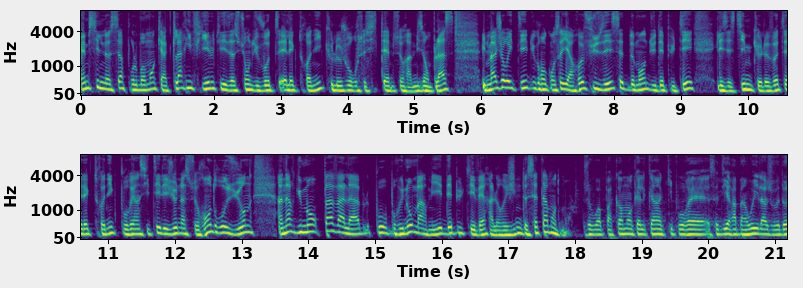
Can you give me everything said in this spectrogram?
même s'il ne sert pour le moment qu'à clarifier l'utilisation du vote électronique le jour où ce système sera mis en place. Une majorité du Grand Conseil a refusé cette demande du député. Ils estiment que le vote électronique pourrait inciter les jeunes à se rendre aux urnes. Un argument pas valable pour Bruno Marmier, député vert à l'origine de cet amendement. Je vois pas comment quelqu'un qui pourrait se dire ah ben oui là je veux donner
